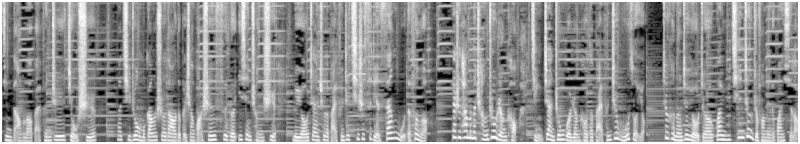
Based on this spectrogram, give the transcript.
近到了百分之九十。那其中我们刚刚说到的北上广深四个一线城市，旅游占据了百分之七十四点三五的份额。但是他们的常住人口仅占中国人口的百分之五左右，这可能就有着关于签证这方面的关系了。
